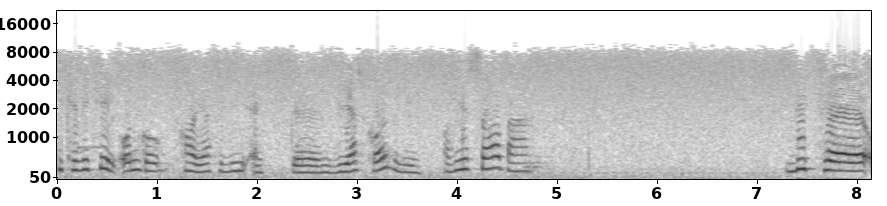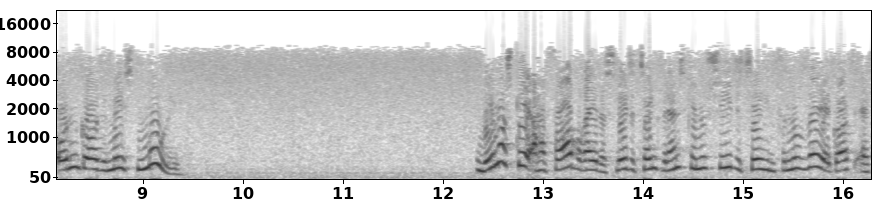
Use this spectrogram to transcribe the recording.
Det kan vi ikke helt undgå, tror jeg, fordi at øh, vi er skrøbelige, og vi er sårbare. Vi kan undgå det mest muligt. Vi måske at have forberedt os lidt og tænkt, hvordan skal jeg nu sige det til hende, for nu ved jeg godt, at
